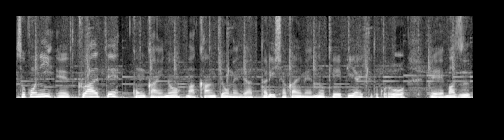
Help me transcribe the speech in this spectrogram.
そこに、え加えて今回の、ま、環境面であったり社会面の KPI ってところを、えまず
